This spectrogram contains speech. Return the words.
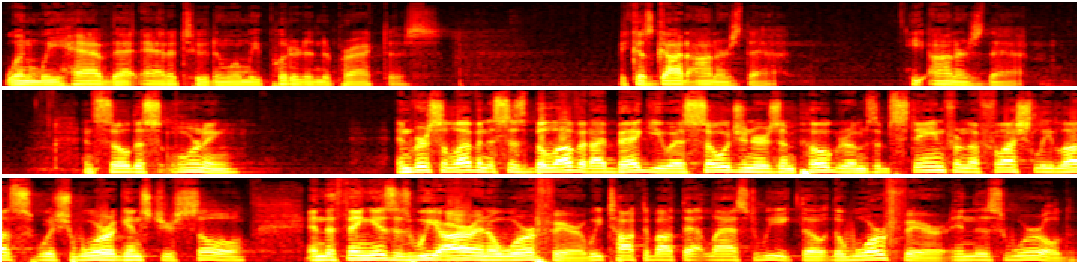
when we have that attitude and when we put it into practice, because God honors that. He honors that. And so this morning, In verse 11 it says, Beloved, I beg you, as sojourners and pilgrims, abstain from the fleshly lusts which war against your soul. And the thing is, is we are in a warfare. We talked about that last week, the, the warfare in this world.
